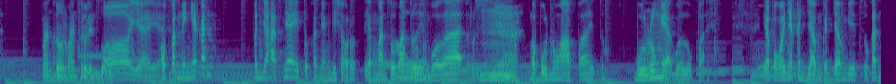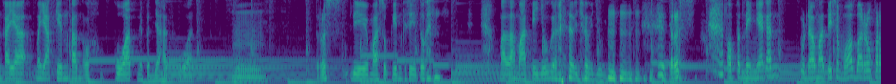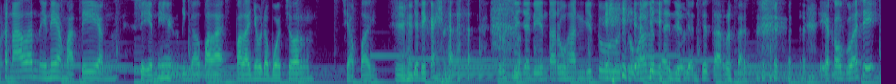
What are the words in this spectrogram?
Mantul-mantulin bola. Oh iya iya. Openingnya kan penjahatnya itu kan yang disorot, yang mantul-mantulin Oh. bola terus Hmm. Ya. ngebunuh apa itu burung ya gue lupa sih. Ya pokoknya kejam-kejam gitu kan kayak meyakinkan oh kuat nih penjahat kuat. Hmm. terus dimasukin ke situ kan malah mati juga kan ujung-ujungnya terus openingnya kan udah mati semua baru perkenalan ini yang mati yang si ini tinggal pala palanya udah bocor siapa gitu Iya. jadi kayak Terus dijadiin taruhan gitu, lucu Iya, banget iya, anjir. jadi taruhan ya kalau gua sih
